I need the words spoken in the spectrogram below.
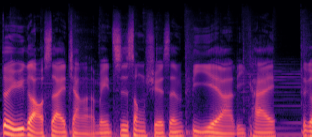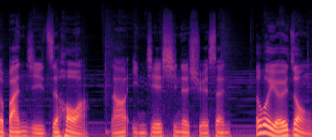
对于一个老师来讲啊，每次送学生毕业啊，离开这个班级之后啊，然后迎接新的学生，都会有一种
